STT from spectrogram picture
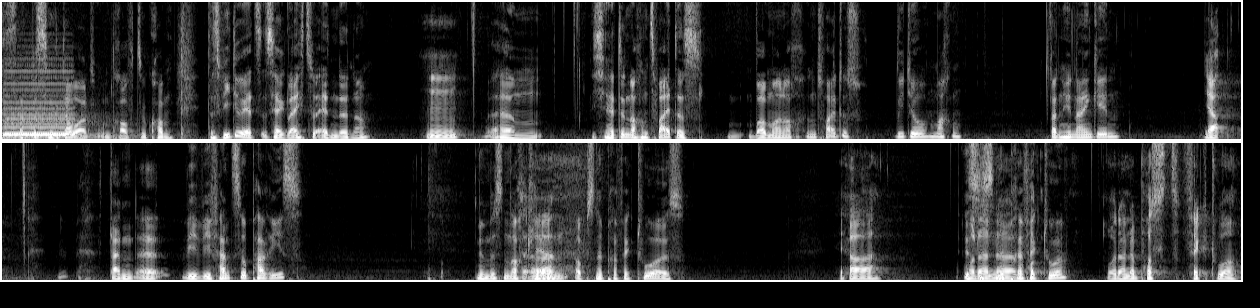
es hat ein bisschen gedauert, um drauf zu kommen. Das Video jetzt ist ja gleich zu Ende, ne? Mhm. Ähm, ich hätte noch ein zweites. Wollen wir noch ein zweites Video machen? Dann hineingehen? Ja, Dann, äh, wie, wie fandst du Paris? Wir müssen noch Äh. klären, ob es eine Präfektur ist. Ja, Ist Oder es eine eine Präfektur? oder eine Postfektur.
